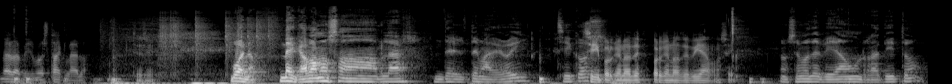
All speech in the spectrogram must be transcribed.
no, es lo mismo, está claro. Sí, sí. Bueno, venga, vamos a hablar del tema de hoy, chicos. Sí, porque nos, porque nos desviamos, sí. Nos hemos desviado un ratito,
